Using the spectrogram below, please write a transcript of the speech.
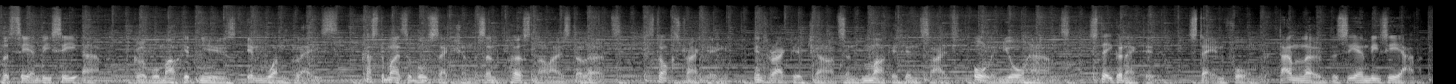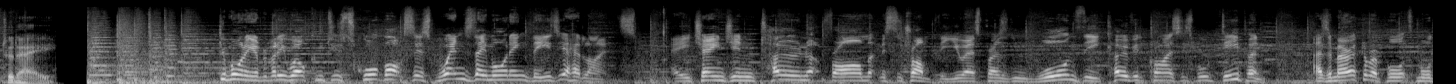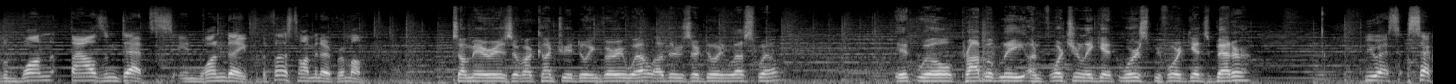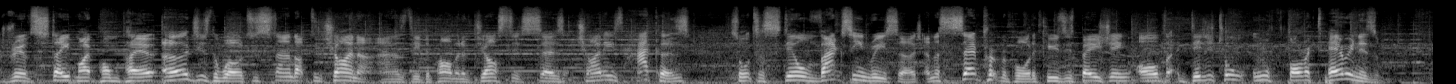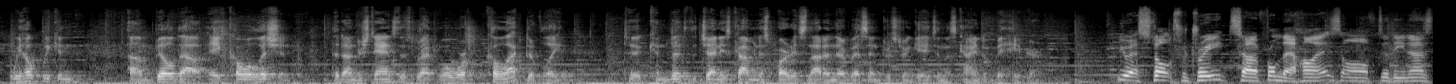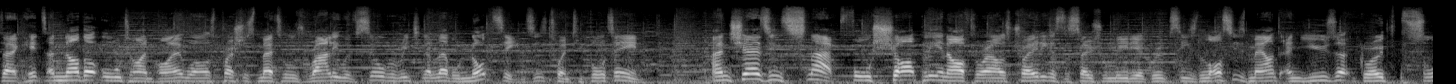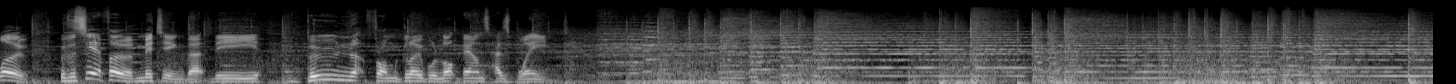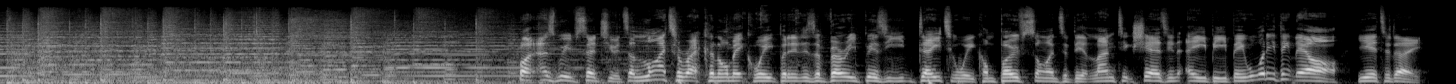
The CNBC app. Global market news in one place. Customizable sections and personalized alerts. Stocks tracking, interactive charts, and market insights all in your hands. Stay connected. Stay informed. Download the CNBC app today. Good morning, everybody. Welcome to Squawk Box this Wednesday morning. These are your headlines. A change in tone from Mr. Trump. The US president warns the COVID crisis will deepen as America reports more than 1,000 deaths in one day for the first time in over a month. Some areas of our country are doing very well, others are doing less well. It will probably, unfortunately, get worse before it gets better. US Secretary of State Mike Pompeo urges the world to stand up to China as the Department of Justice says Chinese hackers sought to steal vaccine research, and a separate report accuses Beijing of digital authoritarianism. We hope we can um, build out a coalition that understands the threat and will work collectively to convince the Chinese Communist Party it's not in their best interest to engage in this kind of behavior. US stocks retreat uh, from their highs after the Nasdaq hits another all-time high, whilst precious metals rally with silver reaching a level not seen since 2014. And shares in Snap fall sharply in after hours trading as the social media group sees losses mount and user growth slow, with the CFO admitting that the boon from global lockdowns has waned. Right, as we've said to you, it's a lighter economic week, but it is a very busy data week on both sides of the Atlantic. Shares in ABB, well, what do you think they are year to date?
